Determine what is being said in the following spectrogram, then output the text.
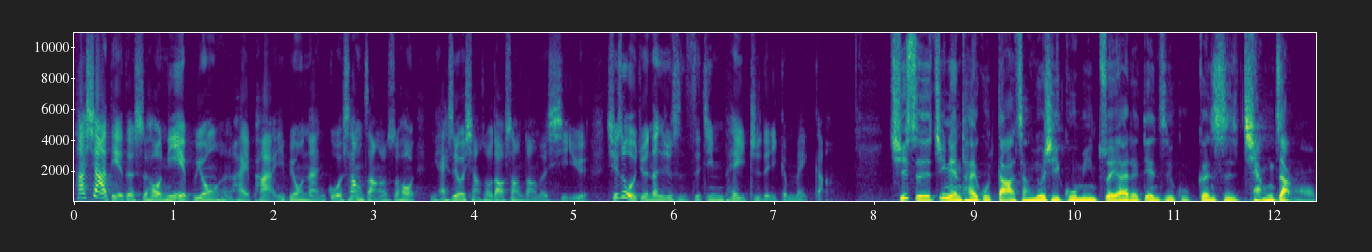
它下跌的时候，你也不用很害怕，也不用难过；上涨的时候，你还是有享受到上涨的喜悦。其实我觉得那个就是资金配置的一个美感。其实今年台股大涨，尤其股民最爱的电子股更是强涨哦。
